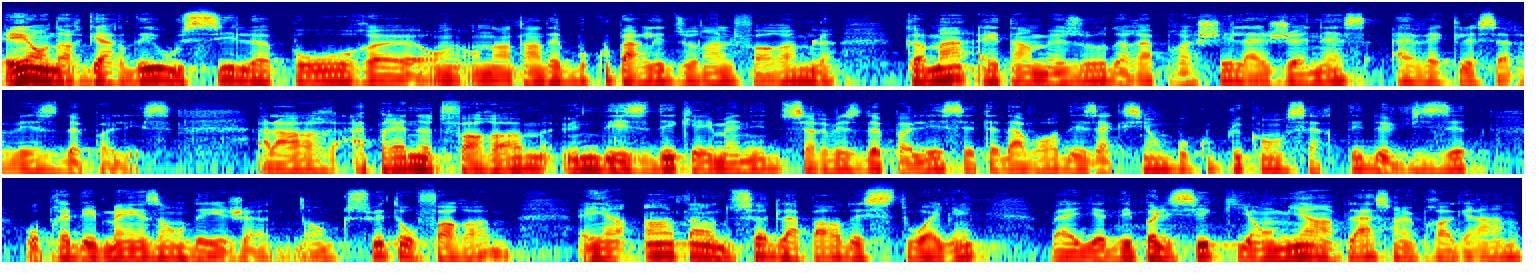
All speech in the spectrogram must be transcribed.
Et on a regardé aussi là, pour, euh, on, on entendait beaucoup parler durant le forum, là, comment être en mesure de rapprocher la jeunesse avec le service de police. Alors, après notre forum, une des idées qui a émané du service de police, c'était d'avoir des actions beaucoup plus concertées de visite auprès des maisons des jeunes. Donc, suite au forum, ayant entendu ça de la part de citoyens, ben, il y a des policiers qui ont mis en place un programme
